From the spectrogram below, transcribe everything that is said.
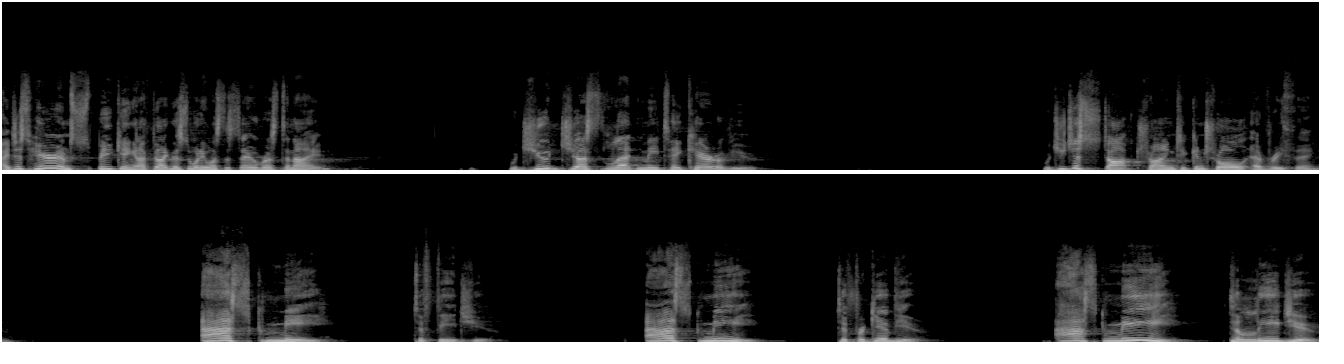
I just hear him speaking, and I feel like this is what he wants to say over us tonight. Would you just let me take care of you? Would you just stop trying to control everything? Ask me to feed you. Ask me to forgive you. Ask me to lead you.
